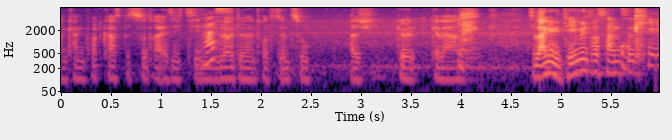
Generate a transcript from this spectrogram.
Man kann Podcast bis zu 30 ziehen. Was? Die Leute hören trotzdem zu. Habe ich ge gelernt. Solange die Themen interessant sind. Okay.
